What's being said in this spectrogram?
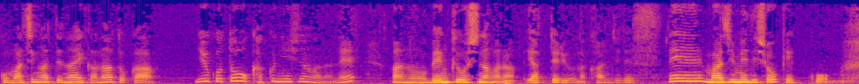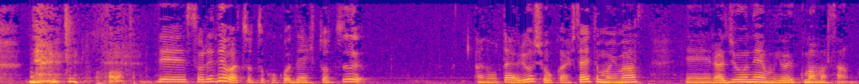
こう間違ってないかなとか、いうことを確認しながらね、あの、勉強しながらやってるような感じですね。真面目でしょ結構。で、それではちょっとここで一つ、あの、お便りを紹介したいと思います。えー、ラジオネームよいこママさん。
